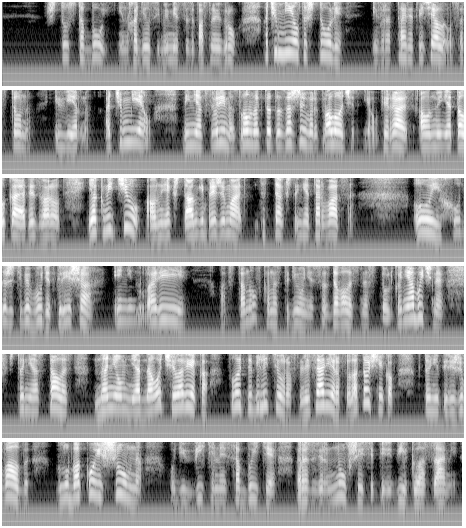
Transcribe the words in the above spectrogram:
что с тобой? Не находил себе места запасной игрок. Очумел ты, что ли? И вратарь отвечал ему со стоном. И верно, очумел. Меня все время словно кто-то за шиворот волочит. Я упираюсь, а он меня толкает из ворот. Я к мячу, а он меня к штанге прижимает. Да так, что не оторваться. Ой, худо же тебе будет, Гриша. И не говори. Обстановка на стадионе создавалась настолько необычная, что не осталось на нем ни одного человека, вплоть до билетеров, милиционеров и лоточников, кто не переживал бы глубоко и шумно удивительные события, развернувшиеся перед их глазами.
